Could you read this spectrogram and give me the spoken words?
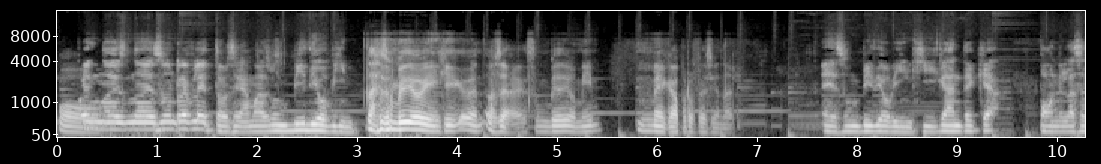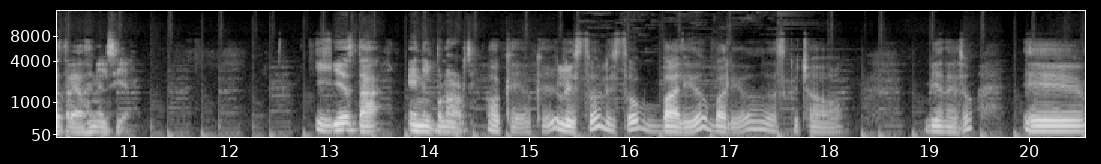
o Pues no es, no es un reflector, se llama es un video beam. es un video bien gigante, o sea, es un video meme mega profesional. Es un video beam gigante que pone las estrellas en el cielo. Y está en el Polo Norte. Ok, ok, listo, listo, válido, válido, he escuchado bien eso. Eh,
